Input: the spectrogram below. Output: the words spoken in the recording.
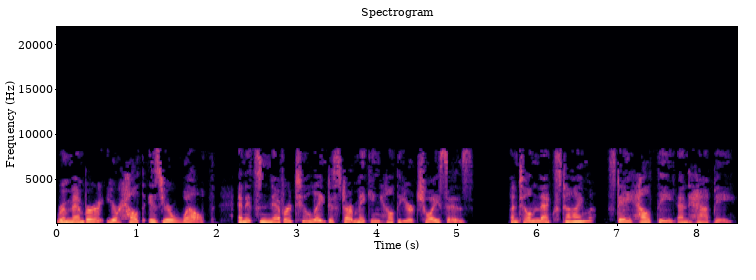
Remember, your health is your wealth and it's never too late to start making healthier choices. Until next time, stay healthy and happy.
